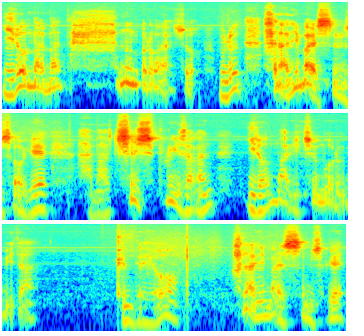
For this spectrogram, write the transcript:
이런 말만 하는 거로 하죠. 물론 하나님 말씀 속에 아마 70% 이상은 이런 말일지 모릅니다. 근데요, 하나님 말씀 속에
